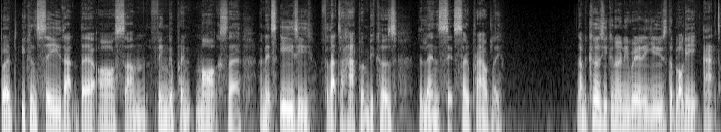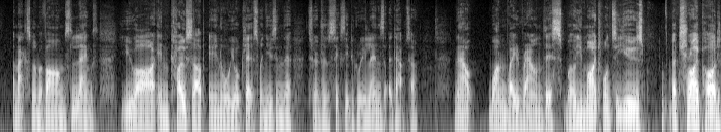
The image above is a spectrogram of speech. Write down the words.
but you can see that there are some fingerprint marks there, and it's easy for that to happen because the lens sits so proudly. Now because you can only really use the Bloggie at a maximum of arm's length, you are in close-up in all your clips when using the 360 degree lens adapter. Now, one way round this, well, you might want to use a tripod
